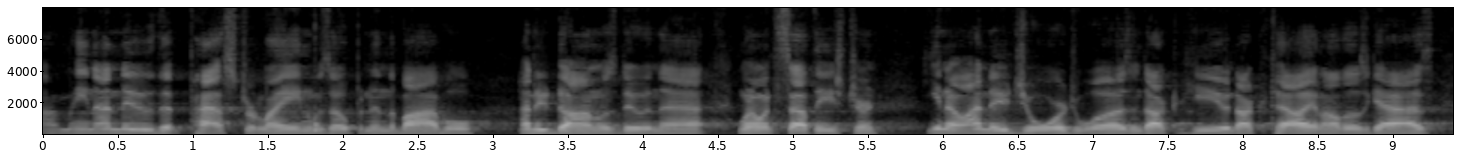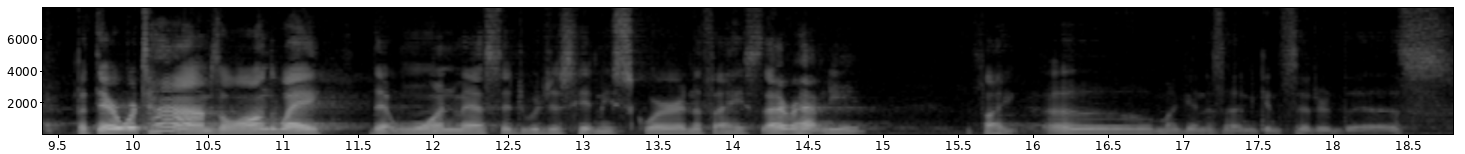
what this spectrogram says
I mean, I knew that Pastor Lane was opening the Bible. I knew Don was doing that. When I went to Southeastern, you know, I knew George was and Dr. Hugh and Dr. Talley and all those guys, but there were times along the way that one message would just hit me square in the face. That ever happen to you? It's like, oh my goodness, I hadn't considered this.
